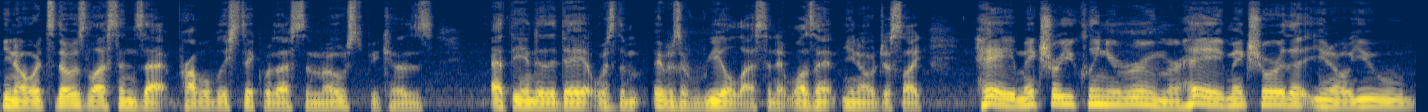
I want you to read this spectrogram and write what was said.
you know, it's those lessons that probably stick with us the most because at the end of the day, it was the it was a real lesson. It wasn't you know just like, hey, make sure you clean your room, or hey, make sure that you know you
